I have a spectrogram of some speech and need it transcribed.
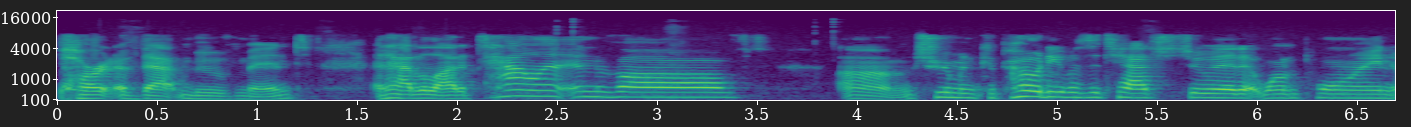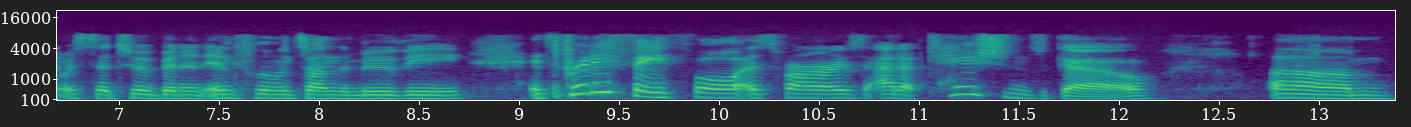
part of that movement. It had a lot of talent involved. Um, Truman Capote was attached to it at one point. It was said to have been an influence on the movie. It's pretty faithful as far as adaptations go. Um,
